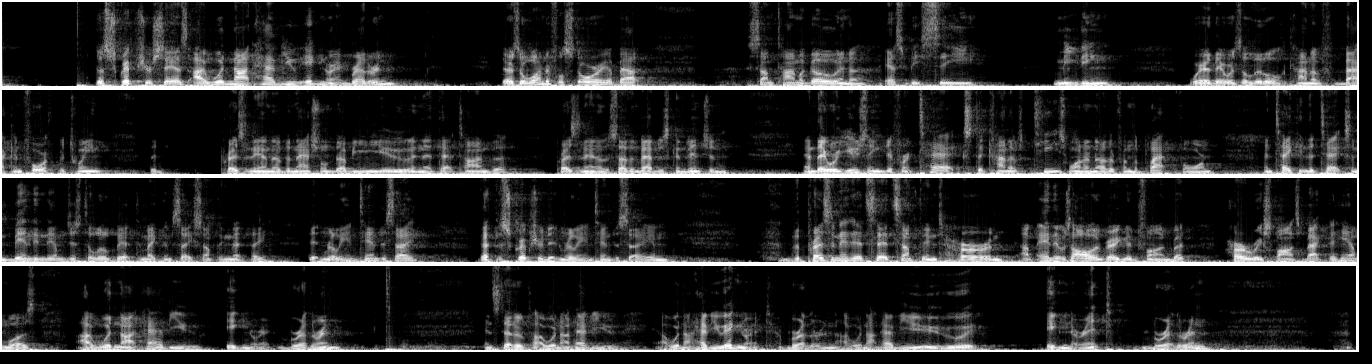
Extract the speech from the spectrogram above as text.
the scripture says, I would not have you ignorant, brethren. There's a wonderful story about some time ago in a SBC meeting where there was a little kind of back and forth between the president of the National WMU and at that time the president of the Southern Baptist Convention, and they were using different texts to kind of tease one another from the platform and taking the text and bending them just a little bit to make them say something that they didn't really intend to say, that the scripture didn't really intend to say. And the president had said something to her, and, um, and it was all in very good fun, but her response back to him was, I would not have you ignorant, brethren. Instead of, I would not have you I would not have you ignorant, brethren. I would not have you ignorant, brethren.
